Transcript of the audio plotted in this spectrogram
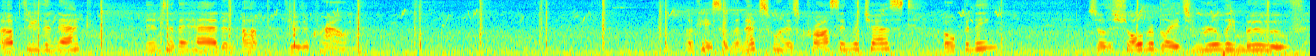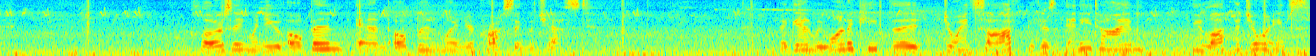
up through the neck, into the head, and up through the crown. Okay, so the next one is crossing the chest, opening. So the shoulder blades really move, closing when you open and open when you're crossing the chest. Again, we want to keep the joints soft because anytime you lock the joints,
